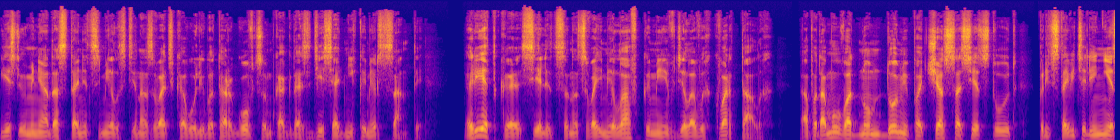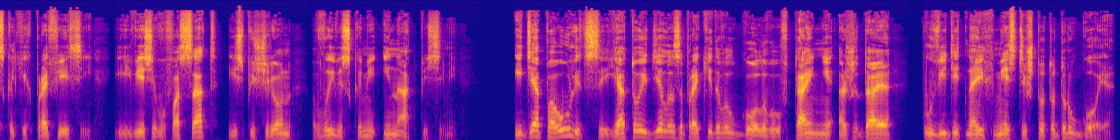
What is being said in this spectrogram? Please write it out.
если у меня достанет смелости назвать кого-либо торговцем, когда здесь одни коммерсанты, редко селятся над своими лавками в деловых кварталах, а потому в одном доме подчас соседствуют представители нескольких профессий, и весь его фасад испещрен вывесками и надписями — Идя по улице, я то и дело запрокидывал голову, втайне ожидая увидеть на их месте что-то другое,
